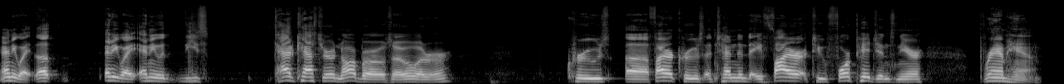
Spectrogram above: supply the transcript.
Anyway, uh, anyway, anyway, these Tadcaster and Narborough crews, uh, fire crews attended a fire to four pigeons near Bramham.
